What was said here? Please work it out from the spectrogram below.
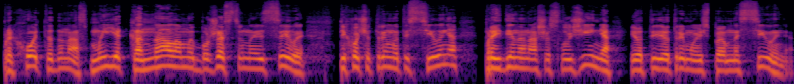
Приходьте до нас. Ми є каналами божественної сили. Ти хочеш отримати зцілення, прийди на наше служіння, і от ти отримуєш певне зцілення.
